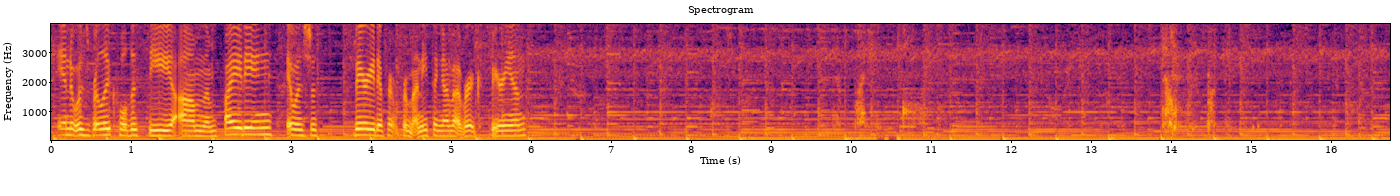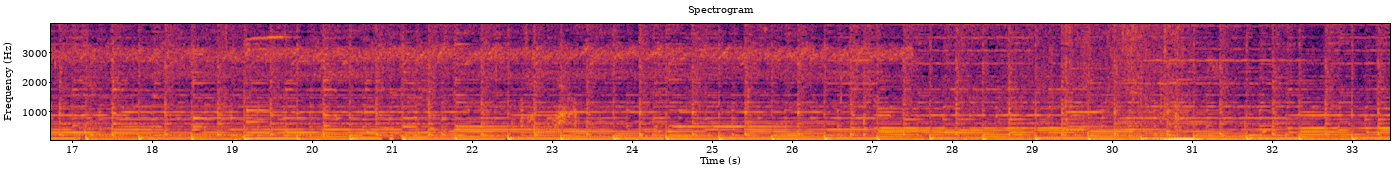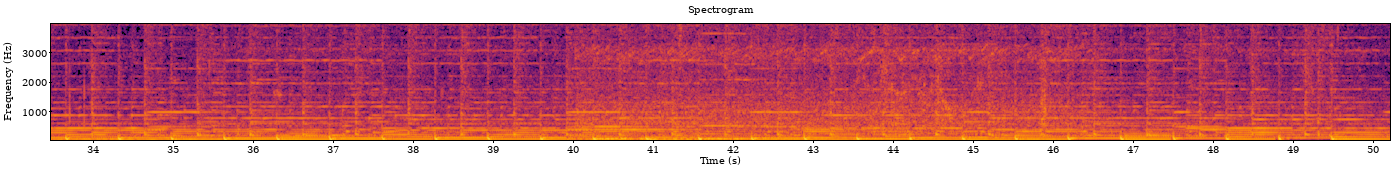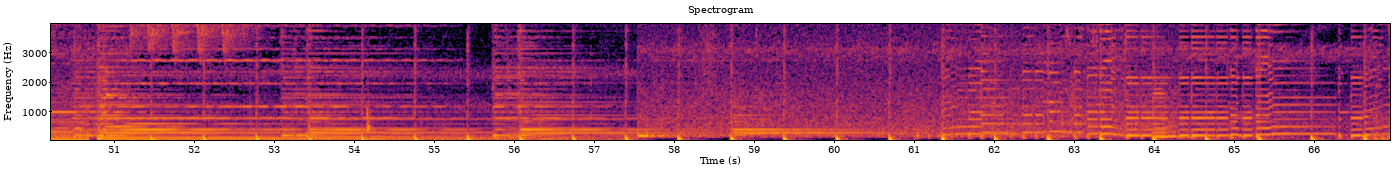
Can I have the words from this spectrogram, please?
And it was really cool to see um, them fighting. It was just very different from anything I've ever experienced.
